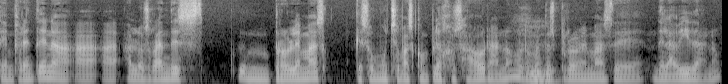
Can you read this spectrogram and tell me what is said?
enfrenten a, los grandes mm, problemas que son mucho más complejos ahora, ¿no? los grandes problemas de, la vida. ¿no?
